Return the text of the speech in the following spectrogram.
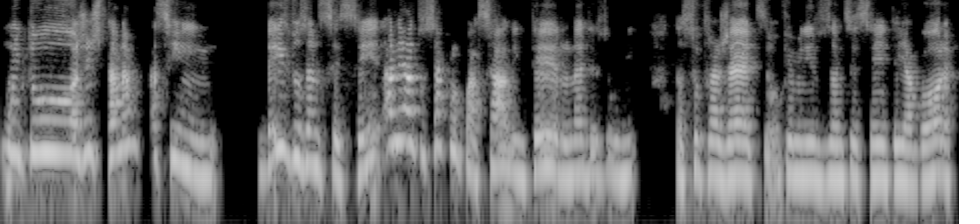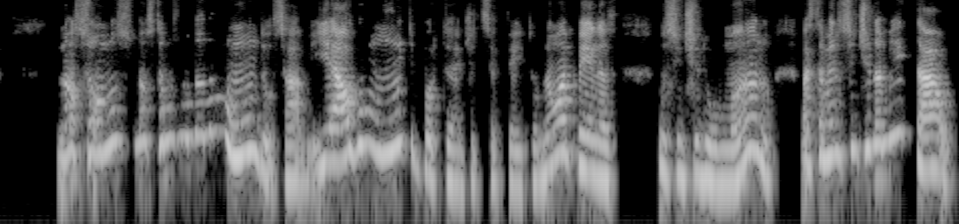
muito. A gente está, assim, desde os anos 60, aliás, do século passado inteiro, né, desde o, das sufragetes, o feminismo dos anos 60 e agora, nós somos, nós estamos mudando o mundo, sabe? E é algo muito importante de ser feito, não apenas no sentido humano, mas também no sentido ambiental,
